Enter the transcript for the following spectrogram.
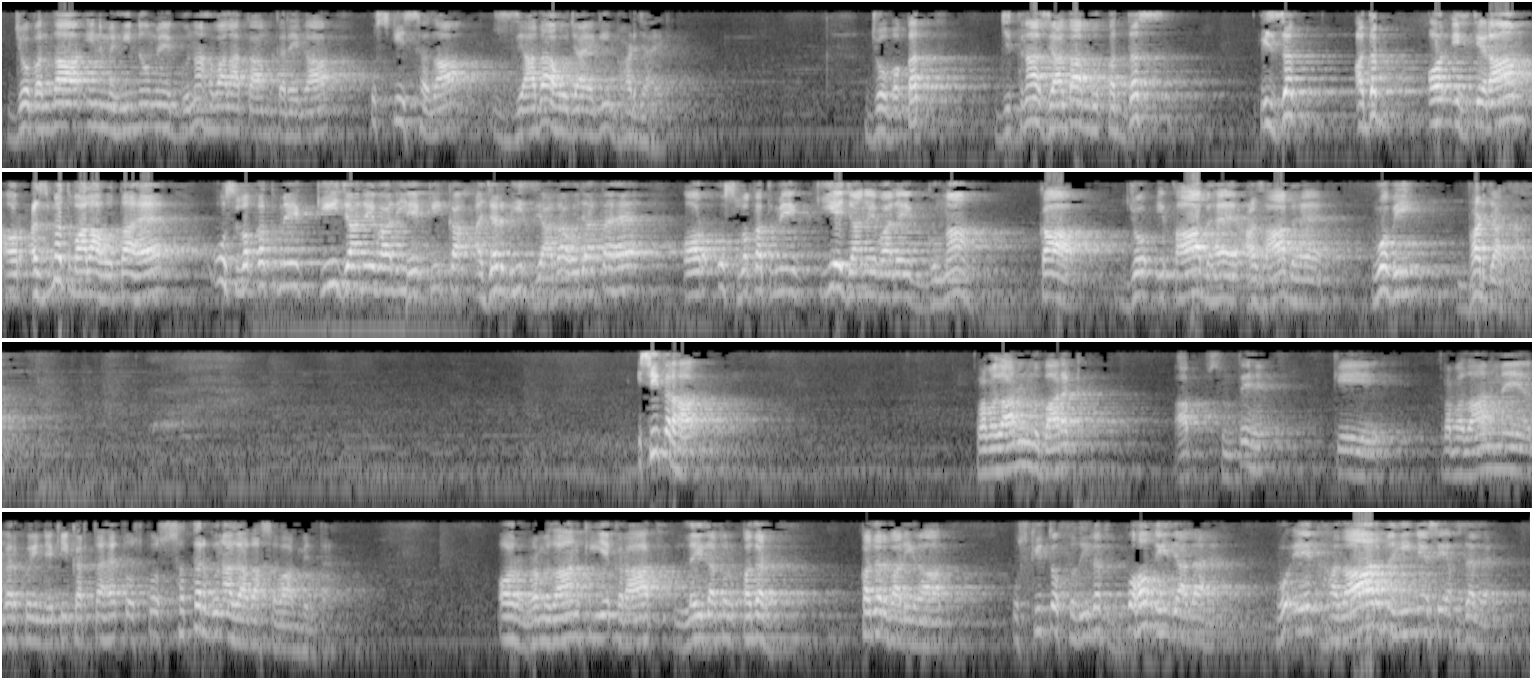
جو بندہ ان مہینوں میں گناہ والا کام کرے گا، اس کی سزا زیادہ ہو جائے گی، بڑھ جائے گی۔ جو وقت جتنا زیادہ مقدس عزت، ادب اور احترام اور عظمت والا ہوتا ہے، اس وقت میں کی جانے والی نیکی کا اجر بھی زیادہ ہو جاتا ہے اور اس وقت میں کیے جانے والے گناہ کا جو عقاب ہے، عذاب ہے، وہ بھی بڑھ جاتا ہے۔ اسی طرح رمضان المبارک آپ سنتے ہیں کہ رمضان میں اگر کوئی نیکی کرتا ہے تو اس کو ستر گنا زیادہ ثواب ملتا ہے۔ اور رمضان کی ایک رات لیلت القدر، قدر والی رات، اس کی تو فضیلت بہت ہی زیادہ ہے۔ وہ ایک ہزار مہینے سے افضل ہے۔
